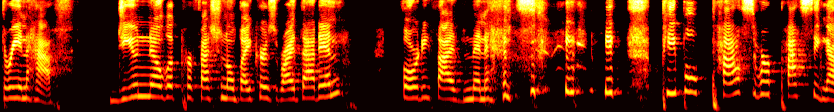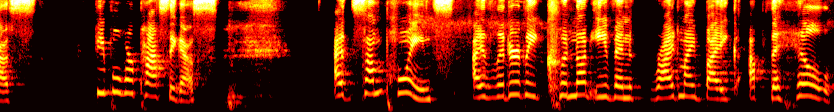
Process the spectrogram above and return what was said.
Three and a half. Do you know what professional bikers ride that in? 45 minutes. People pass were passing us. People were passing us at some points, I literally could not even ride my bike up the hill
